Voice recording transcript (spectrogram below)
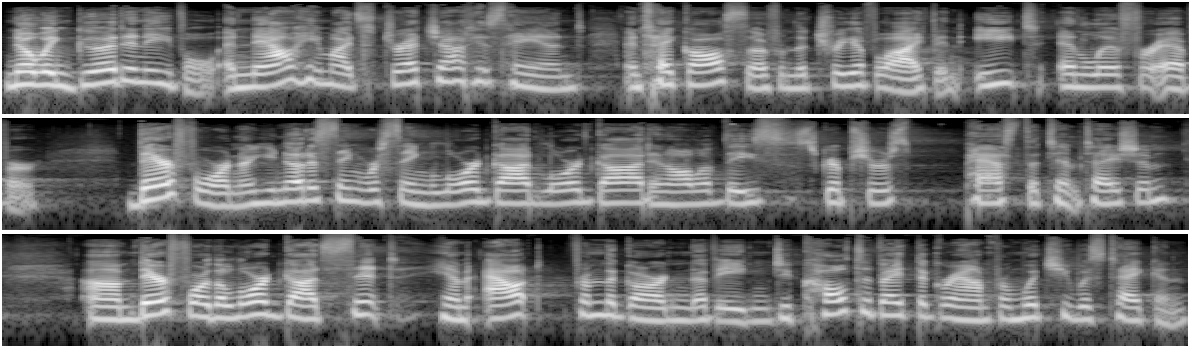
knowing good and evil. And now he might stretch out his hand and take also from the tree of life and eat and live forever. Therefore, and are you noticing we're seeing Lord God, Lord God in all of these scriptures past the temptation? Um, Therefore, the Lord God sent him out from the Garden of Eden to cultivate the ground from which he was taken.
